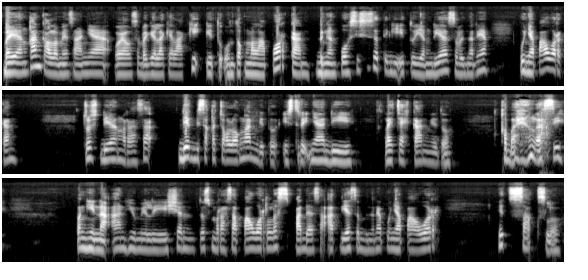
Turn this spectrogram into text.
Bayangkan kalau misalnya well sebagai laki-laki gitu untuk melaporkan dengan posisi setinggi itu yang dia sebenarnya punya power kan. Terus dia ngerasa dia bisa kecolongan gitu, istrinya dilecehkan gitu. Kebayang gak sih penghinaan, humiliation, terus merasa powerless pada saat dia sebenarnya punya power. It sucks loh.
